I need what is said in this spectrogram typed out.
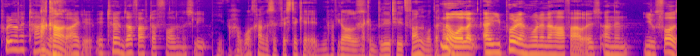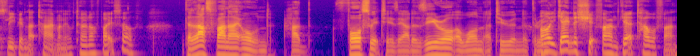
Put it on a timer. I can't- I do. It turns off after I've fallen asleep. What kind of sophisticated? Have you got like a Bluetooth fan? What the hell? No, like uh, you put it on one and a half hours, and then you'll fall asleep in that time, and it'll turn off by itself. The last fan I owned had four switches. They had a zero, a one, a two, and a three. Oh, you're getting the shit fan. Get a tower fan.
